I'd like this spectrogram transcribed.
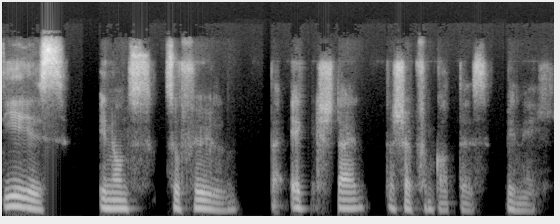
dies in uns zu fühlen, der Eckstein der Schöpfung Gottes bin ich.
